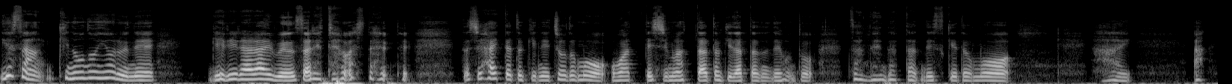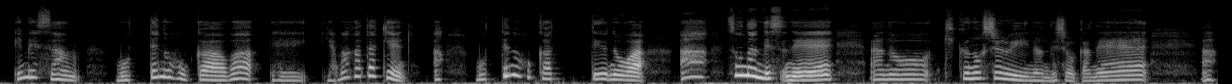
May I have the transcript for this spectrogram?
ゆうさん、昨日の夜ね、ゲリラライブされてましたよね。私入った時ね、ちょうどもう終わってしまった時だったので、本当残念だったんですけども。はい。あ、エメさん、もってのほかは、えー、山形県。あ、もってのほかっていうのは、あ、そうなんですね。あの、菊の種類なんでしょうかね。あ、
